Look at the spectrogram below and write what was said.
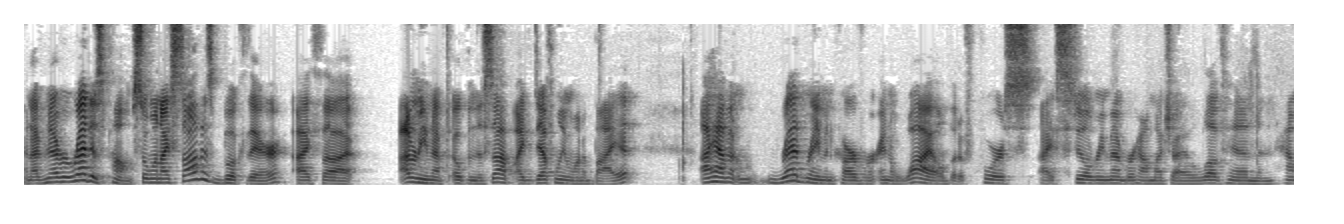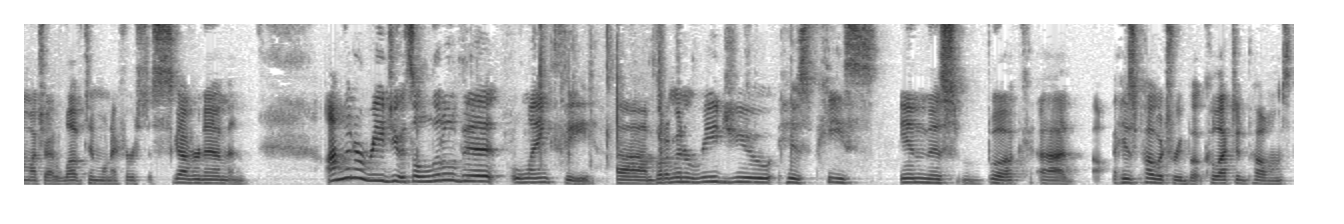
And I've never read his poems. So when I saw this book there, I thought, I don't even have to open this up. I definitely want to buy it. I haven't read Raymond Carver in a while, but of course, I still remember how much I love him and how much I loved him when I first discovered him. And I'm going to read you, it's a little bit lengthy, um, but I'm going to read you his piece in this book, uh, his poetry book, collected poems.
